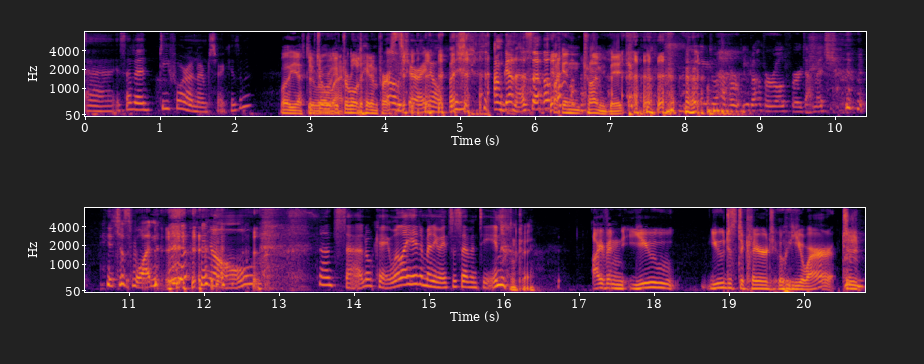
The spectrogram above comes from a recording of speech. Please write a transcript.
uh, is that a D4 unarmed strike, isn't it? Well, you have to You have to, roll. you have to roll to hit him oh, first. Oh, sure, I know, but I'm gonna, so. Fucking try me, bitch. You don't have a you don't have a roll for damage. It's just one. No. That's sad. Okay, well, I hit him anyway. It's a 17. Okay. Ivan, you you just declared who you are to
